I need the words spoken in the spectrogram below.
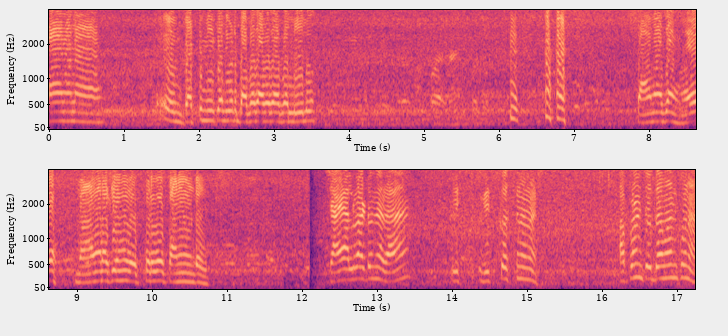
ఆ మన గట్టు మీకంది కూడా దెబ్బ దెబ్బ దెబ్బ నీళ్ళు? సమాజం ఓ మామలకేమో ఎప్పటికో పని ఉంటుంది చాయ్ అలవాటు ఉంది కదా? విస్ విసుకు వస్తున్నా నాకు అప్పుడు నుంచి చూద్దాం అనుకున్నా.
